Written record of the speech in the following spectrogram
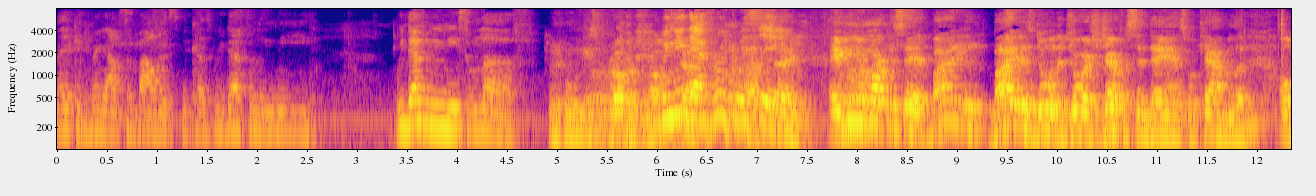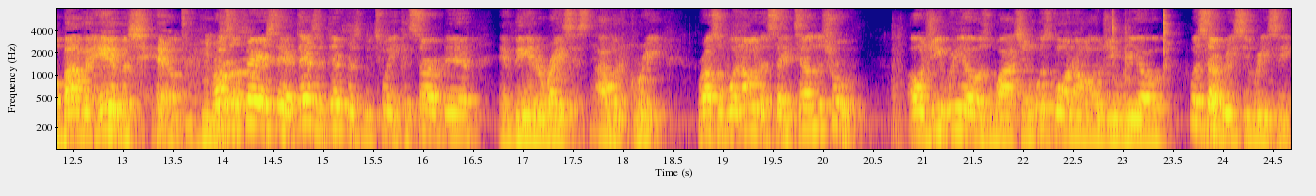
they can bring out some balance because we definitely need, we definitely need some love. We need some and We need that frequency. say. Hey, Media Marcus said Biden Biden's doing the George Jefferson dance with Kamala, Obama, and Michelle. Russell Ferris said there's a difference between conservative and being a racist. I would agree. Russell went on to say, tell the truth. OG Rio is watching. What's going on, OG Rio? What's up, Reese Reese?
